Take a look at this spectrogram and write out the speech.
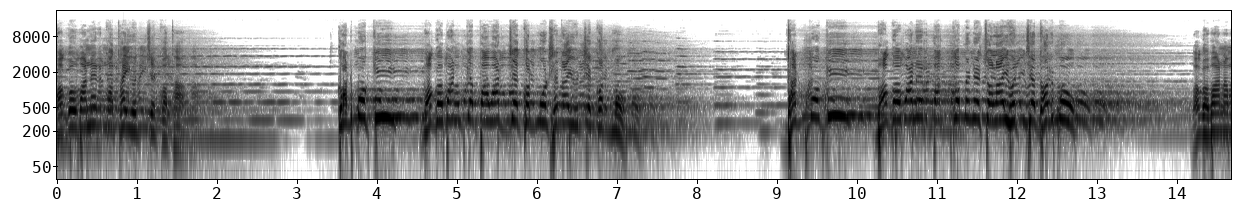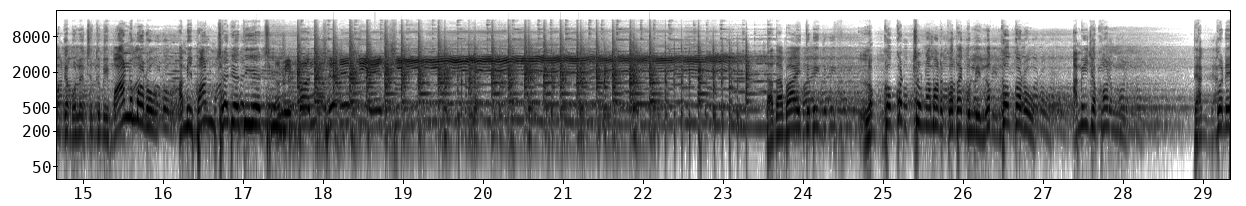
ভগবানের কথাই হচ্ছে কথা। কর্ম কি? ভগবানকে পাওয়ার যে কর্ম, সেটাই হচ্ছে কর্ম। ধর্ম কি? ভগবানের বাক্য মেনে চলাই হচ্ছে ধর্ম। ভগবান আমাকে বলেছে তুমি বান মারো আমি বান ছেড়ে দিয়েছি। আমি বান ছেড়ে দিয়েছি। দাদা ভাই তুমি লক্ষ্য করছ না আমার কথাগুলি? লক্ষ্য করো। আমি যখন ত্যাগ করে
